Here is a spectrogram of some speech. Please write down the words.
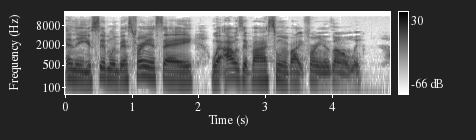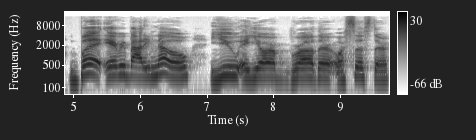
And then your sibling best friend say, "Well, I was advised to invite friends only." But everybody know you and your brother or sister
